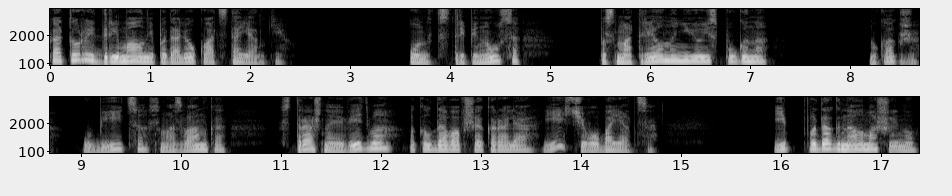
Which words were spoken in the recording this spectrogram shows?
который дремал неподалеку от стоянки. Он встрепенулся, посмотрел на нее испуганно — ну как же, убийца, самозванка, страшная ведьма, околдовавшая короля, есть чего бояться. И подогнал машину.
